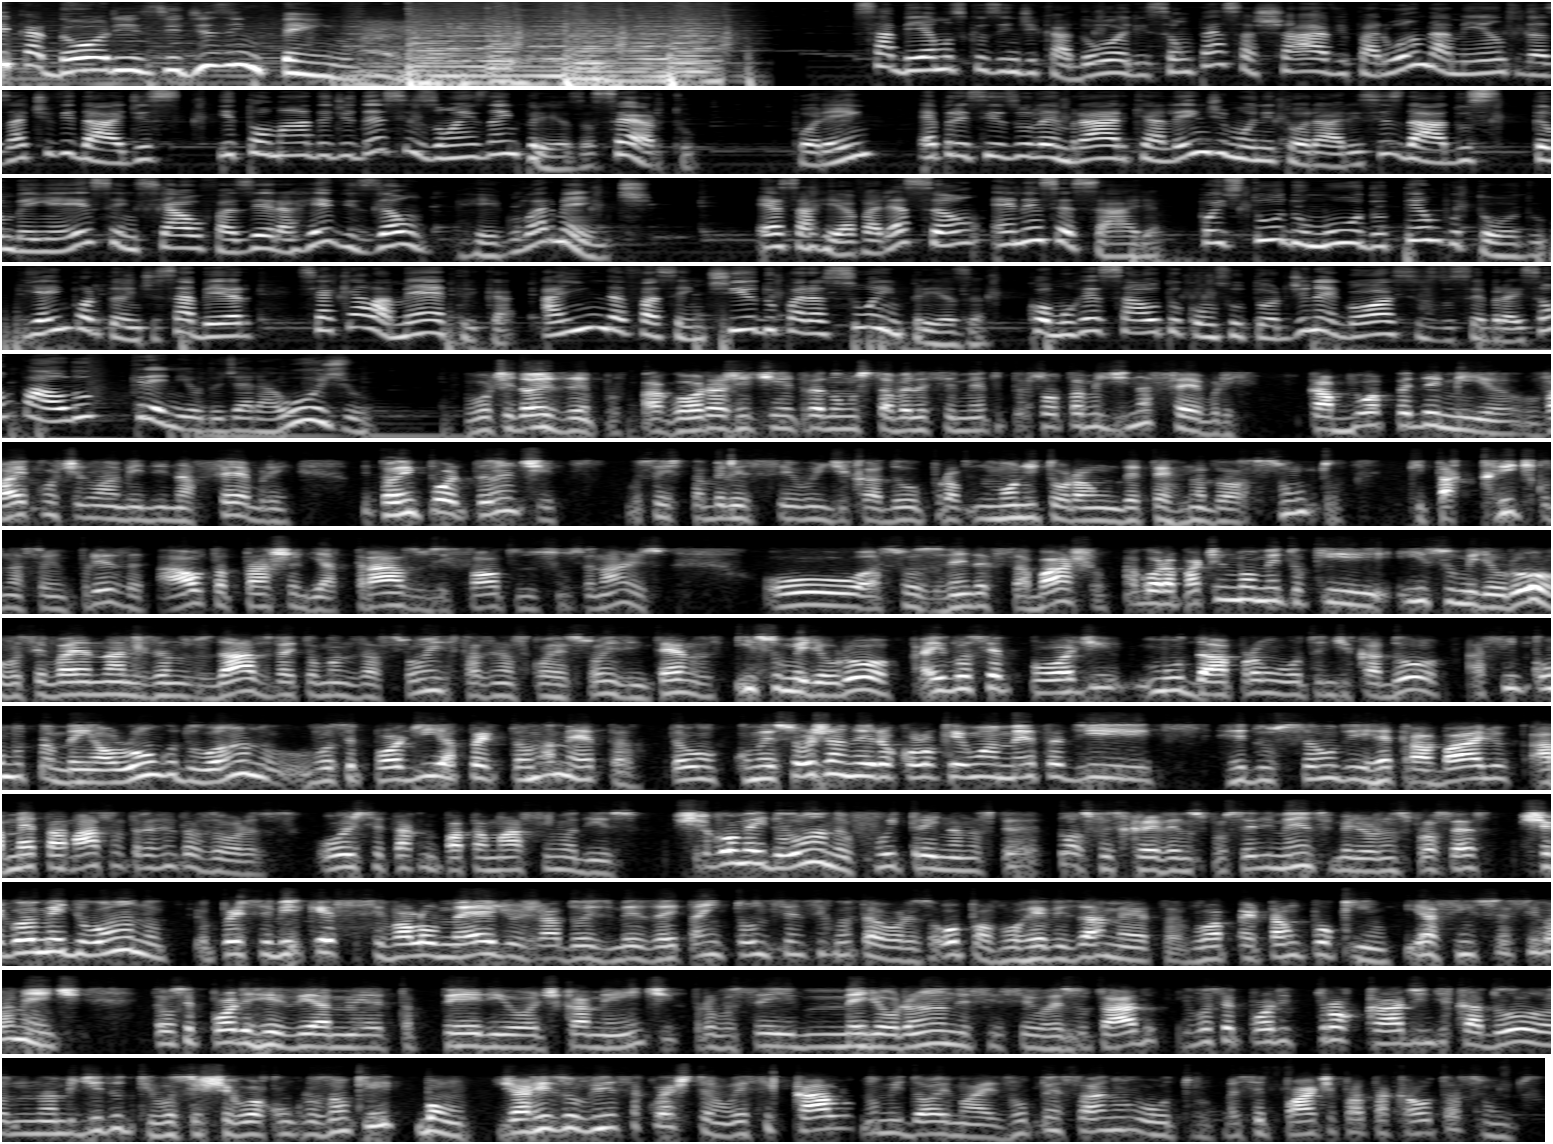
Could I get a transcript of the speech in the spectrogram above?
Indicadores de desempenho. Sabemos que os indicadores são peça-chave para o andamento das atividades e tomada de decisões na empresa, certo? Porém, é preciso lembrar que, além de monitorar esses dados, também é essencial fazer a revisão regularmente. Essa reavaliação é necessária, pois tudo muda o tempo todo e é importante saber se aquela métrica ainda faz sentido para a sua empresa, como ressalta o consultor de negócios do Sebrae São Paulo, Crenildo de Araújo. Vou te dar um exemplo. Agora a gente entra num estabelecimento e o pessoal está medindo a febre. Acabou a pandemia, vai continuar medindo a febre? Então é importante você estabelecer o um indicador para monitorar um determinado assunto que está crítico na sua empresa, a alta taxa de atrasos e faltas dos funcionários, ou as suas vendas abaixo. Agora, a partir do momento que isso melhorou, você vai analisando os dados, vai tomando as ações, fazendo as correções internas, isso melhorou, aí você pode mudar para um outro indicador, assim como também ao longo do ano você pode ir apertando a meta. Então, começou janeiro, eu coloquei uma meta de redução de retrabalho, a meta máxima 300 horas. Hoje você está com um patamar acima disso. Chegou meio do ano, eu fui treinando as pessoas, fui escrevendo os procedimentos, melhorando os processos. Chegou meio do ano, eu percebi que esse valor médio, já dois meses aí, está em torno de 150 horas. Opa, vou revisar a meta, vou apertar um pouquinho. E assim sucessivamente. Então você pode rever a meta periodicamente para você ir melhorando esse seu resultado. E você pode trocar de indicador na medida que você chegou à conclusão que, bom, já resolvi essa questão. Esse calo não me dói mais. Vou pensar no outro. Vai ser parte para atacar outro assunto.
